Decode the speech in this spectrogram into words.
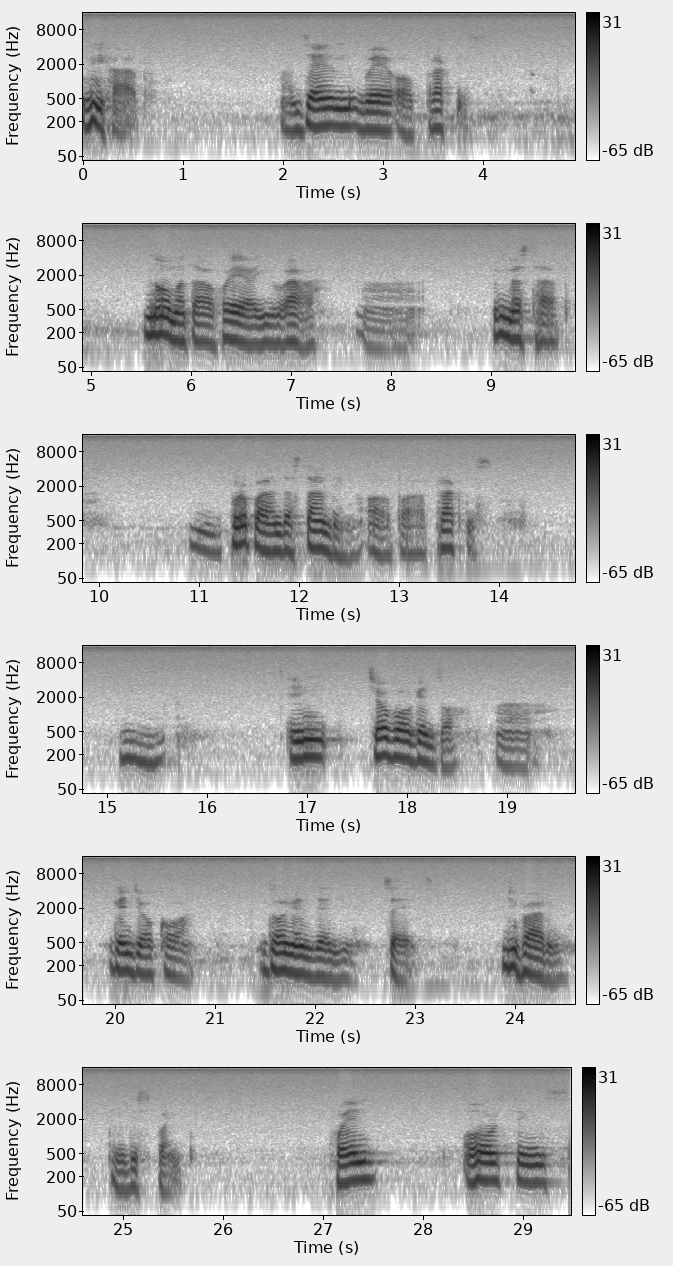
we have a Zen way of practice. No matter where you are, uh, we must have um, proper understanding of uh, practice. Mm. In Shobo Genzo, uh, Genjo Koan, Dogen Zenji says, referring to this point, when all things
